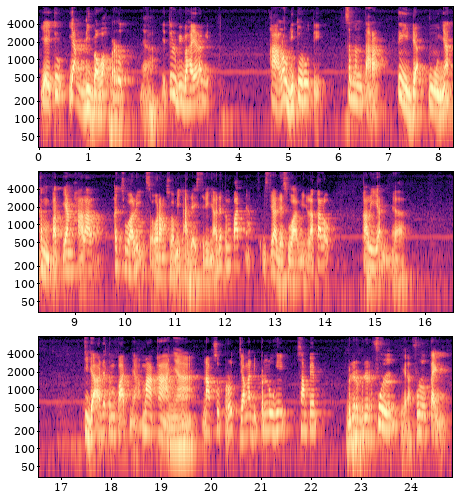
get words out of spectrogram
Yaitu yang di bawah perut. Ya, itu lebih bahaya lagi. Kalau dituruti. Sementara tidak punya tempat yang halal. Kecuali seorang suami ada istrinya, ada tempatnya. Istri ada suami. Lah kalau kalian ya tidak ada tempatnya. Makanya nafsu perut jangan dipenuhi sampai benar-benar full ya full tank.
